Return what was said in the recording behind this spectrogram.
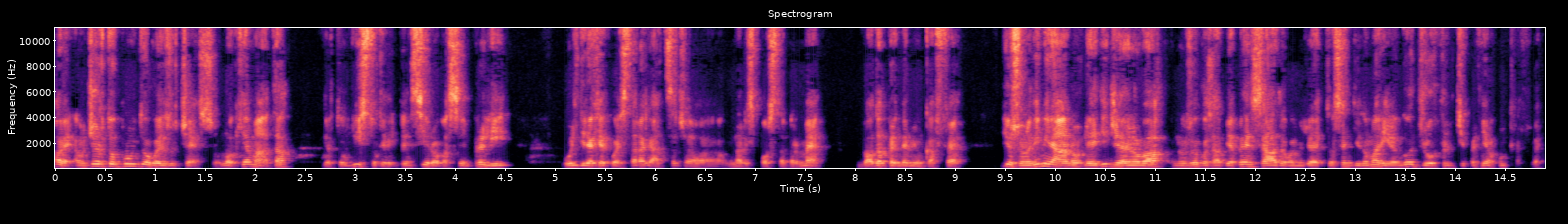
Vabbè, a un certo punto cosa è successo? L'ho chiamata, ho detto, ho visto che il pensiero va sempre lì, vuol dire che questa ragazza ha una risposta per me, vado a prendermi un caffè. Io sono di Milano, lei è di Genova, non so cosa abbia pensato quando gli ho detto, senti, domani vengo giù, ci prendiamo un caffè.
